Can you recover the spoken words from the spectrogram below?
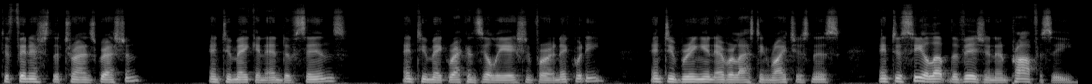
to finish the transgression, and to make an end of sins, and to make reconciliation for iniquity, and to bring in everlasting righteousness, and to seal up the vision and prophecy,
